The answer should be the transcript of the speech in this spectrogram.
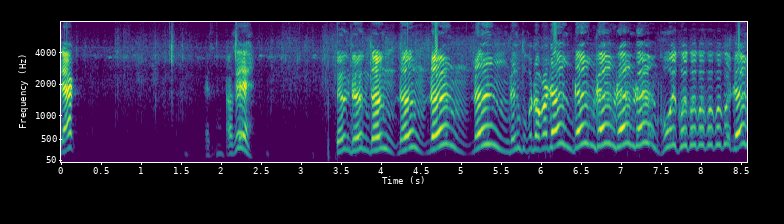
แดกเอาสิดึงดึงดึงดึงดึงดึงดึงตุกกระดกแล้วดึงดึงดึงดึงดึงคุยคุยคุยคุยคุยคุยดึง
